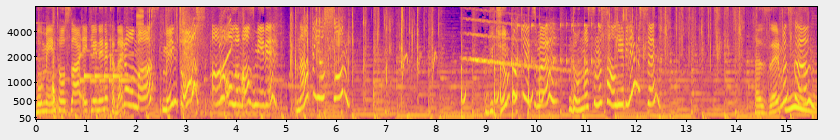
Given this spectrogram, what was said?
Bu mentoslar eklenene kadar olmaz. Mentos! Aa, olamaz Mary. Ne yapıyorsun? Bütün paket mi? Donmasını sağlayabilir misin? Hazır mısın?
